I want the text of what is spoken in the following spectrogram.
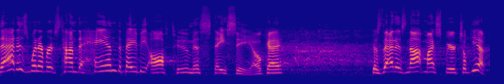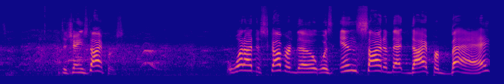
that is whenever it's time to hand the baby off to Miss Stacy, okay? Because that is not my spiritual gift to change diapers. What I discovered though was inside of that diaper bag,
